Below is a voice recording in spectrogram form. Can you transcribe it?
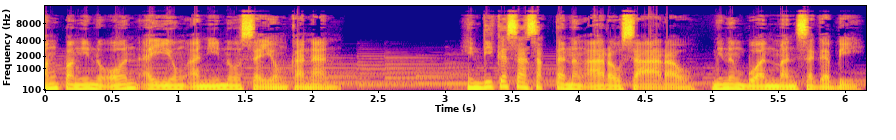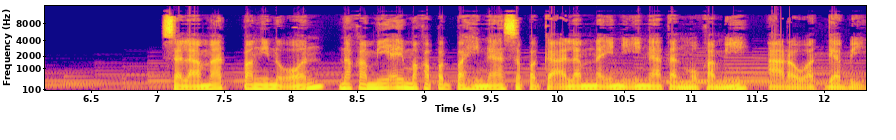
ang Panginoon ay iyong anino sa iyong kanan. Hindi ka sasaktan ng araw sa araw, minang buwan man sa gabi. Salamat, Panginoon, na kami ay makapagpahinga sa pagkaalam na iniingatan mo kami, araw at gabi.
